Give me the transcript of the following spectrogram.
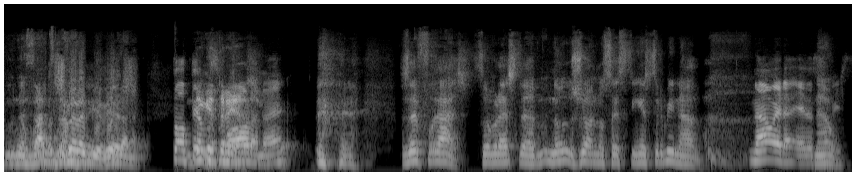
não vamos. A vamos- minha vez. Só Diga temos uma três. hora, não é? José Ferraz, sobre esta. não, João, não sei se tinhas terminado. Não, era, era Não, isto.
